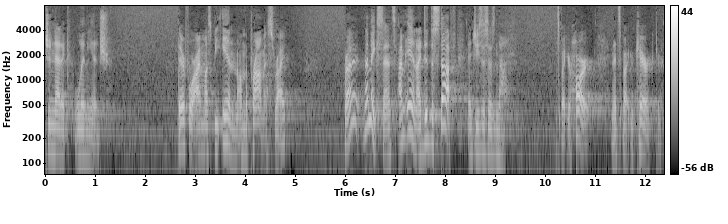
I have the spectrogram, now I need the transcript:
genetic lineage. Therefore, I must be in on the promise, right? Right? That makes sense. I'm in. I did the stuff. And Jesus says, no. It's about your heart, and it's about your character.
